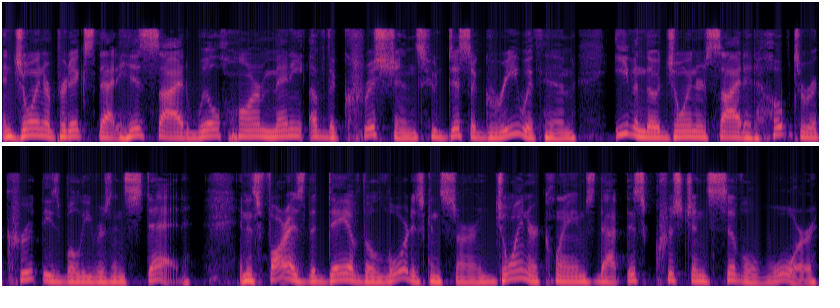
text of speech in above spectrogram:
And Joyner predicts that his side will harm many of the Christians who disagree with him, even though Joyner's side had hoped to recruit these believers instead. And as far as the day of the Lord is concerned, Joyner claims that this Christian civil war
